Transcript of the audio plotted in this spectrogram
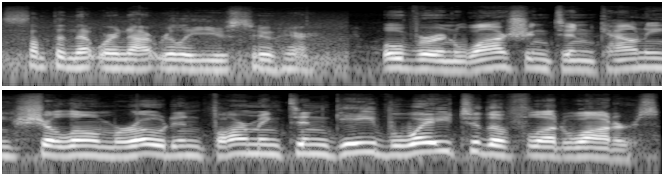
something that we're not really used to here. Over in Washington County, Shalom Road in Farmington gave way to the floodwaters.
